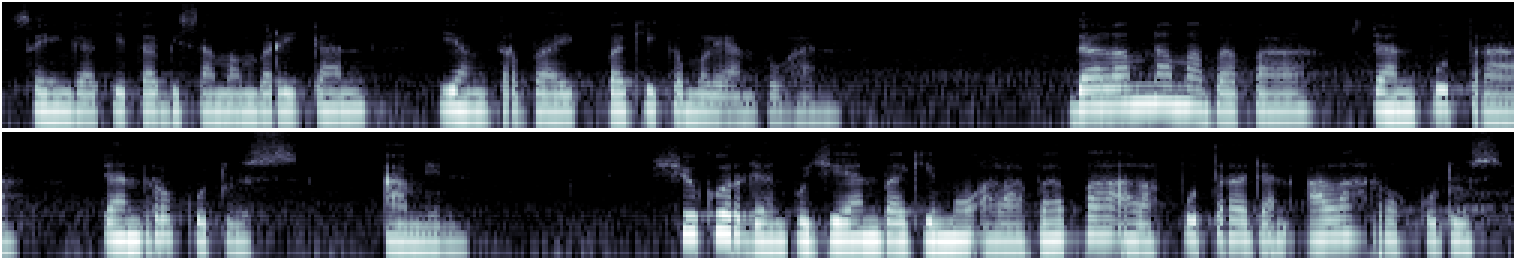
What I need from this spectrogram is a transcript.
sehingga kita bisa memberikan yang terbaik bagi kemuliaan Tuhan. Dalam nama Bapa dan Putra dan Roh Kudus. Amin. Syukur dan pujian bagimu Allah Bapa, Allah Putra dan Allah Roh Kudus.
